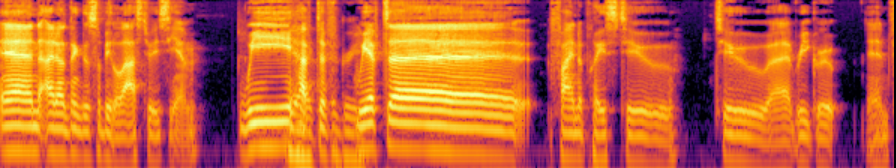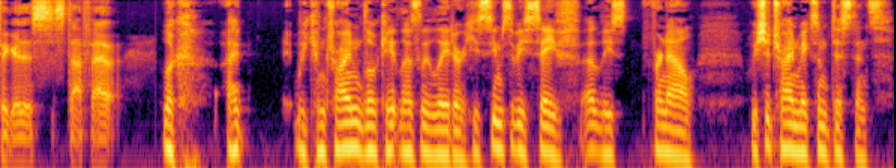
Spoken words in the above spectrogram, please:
and I don't think this will be the last we see him. We Yeah, have to agreed. we have to find a place to to uh, regroup and figure this stuff out. Look, I we can try and locate Leslie later. He seems to be safe, at least for now. We should try and make some distance.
